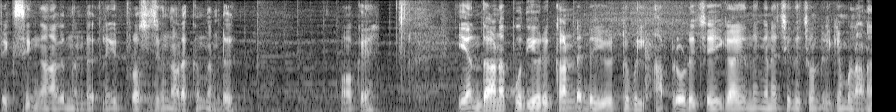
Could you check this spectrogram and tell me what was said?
ഫിക്സിങ് ആകുന്നുണ്ട് അല്ലെങ്കിൽ പ്രോസസ്സിങ് നടക്കുന്നുണ്ട്. ഓക്കെ എന്താണ് പുതിയൊരു കണ്ടന്റ് യൂട്യൂബിൽ അപ്ലോഡ് ചെയ്യുക എന്നിങ്ങനെ ചിന്തിച്ചുകൊണ്ടിരിക്കുമ്പോഴാണ്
